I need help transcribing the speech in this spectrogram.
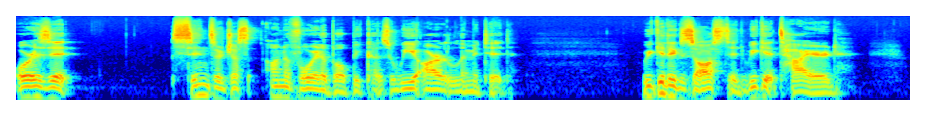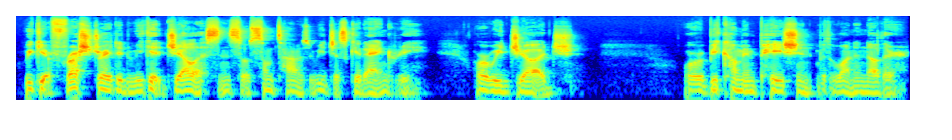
or is it sins are just unavoidable because we are limited. We get exhausted, we get tired, we get frustrated, we get jealous, and so sometimes we just get angry or we judge or we become impatient with one another.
